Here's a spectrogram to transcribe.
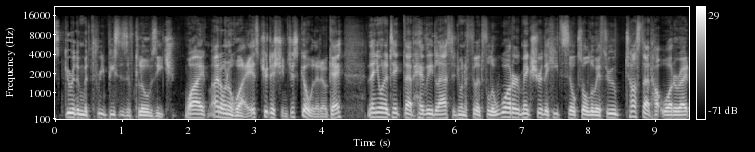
skewer them with three pieces of cloves each. Why? I don't know why. It's tradition. Just go with it, okay? Then you want to take that heavy glass and you want to fill it full of water. Make sure the heat soaks all the way through. Toss that hot water out.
